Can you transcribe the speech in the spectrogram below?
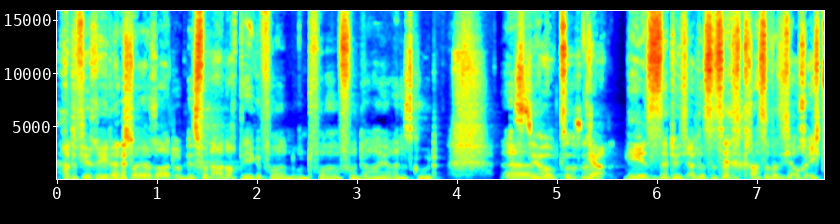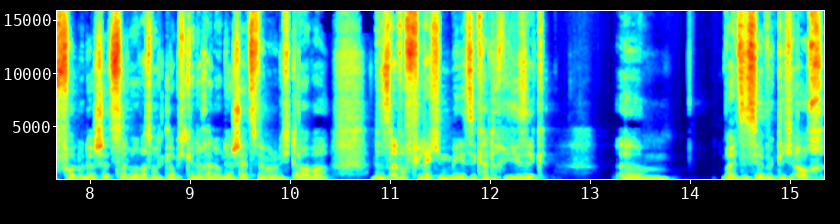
hatte vier Räder, ein Steuerrad und ist von A nach B gefahren und von, von daher alles gut. Das ist die Äh, Hauptsache. ja, nee, es ist natürlich, also das ist halt das Krasse, was ich auch echt voll unterschätzt hat oder was man, glaube ich, generell unterschätzt, wenn man noch nicht da war. Das ist einfach flächenmäßig halt riesig, ähm, weil es ist ja wirklich auch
